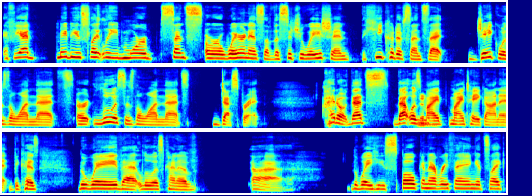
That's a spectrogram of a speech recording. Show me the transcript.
if he had maybe slightly more sense or awareness of the situation, he could have sensed that Jake was the one that's or Louis is the one that's desperate. I don't that's that was yeah. my my take on it because the way that Louis kind of uh the way he spoke and everything it's like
